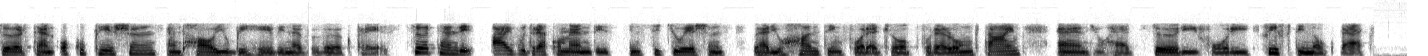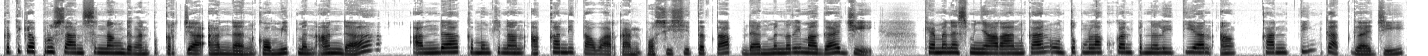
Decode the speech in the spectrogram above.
certain occupations and how you behave in a workplace. Certainly, I would recommend this in situations where you're hunting for a job for a long time and you had 30, 40, 50 knockbacks. Ketika perusahaan senang dengan pekerjaan dan komitmen Anda, Anda kemungkinan akan ditawarkan posisi tetap dan menerima gaji. Kemenes menyarankan untuk melakukan penelitian akan tingkat gaji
